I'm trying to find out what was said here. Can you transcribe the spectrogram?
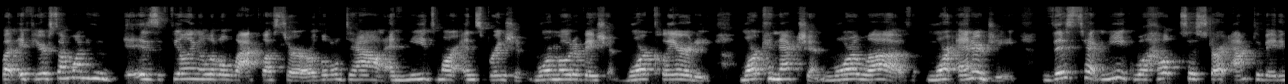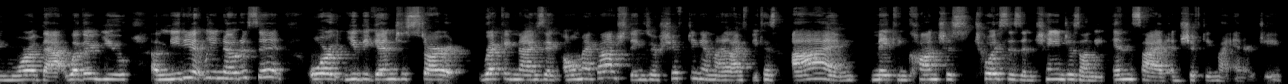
but if you're someone who is feeling a little lackluster or a little down and needs more inspiration, more motivation, more clarity, more connection, more love, more energy, this technique will help to start activating more of that whether you immediately notice it or you begin to start recognizing, oh my gosh, things are shifting in my life because I'm making conscious choices and changes on the inside and shifting my energy.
